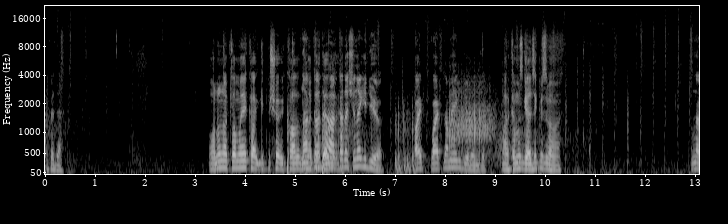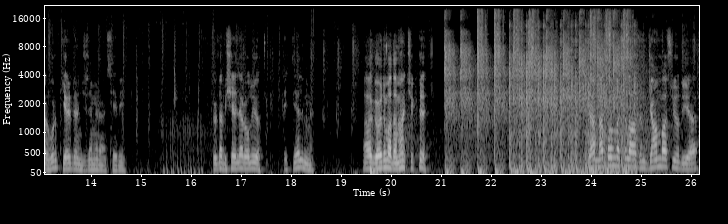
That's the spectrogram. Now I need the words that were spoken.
Tepede. Onu naklamaya ka- gitmiş o kaldı. Nakladı arkadaşına gidiyor. Wipe, wipe'lamaya gidiyor önce. Markamız gelecek bizim ama. Bunlar vurup geri döneceğiz Emirhan seri. Şurada bir şeyler oluyor. Bekleyelim mi? Aa gördüm adamı. Ha çıktı. Ya nak olması lazım. Cam basıyordu ya.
